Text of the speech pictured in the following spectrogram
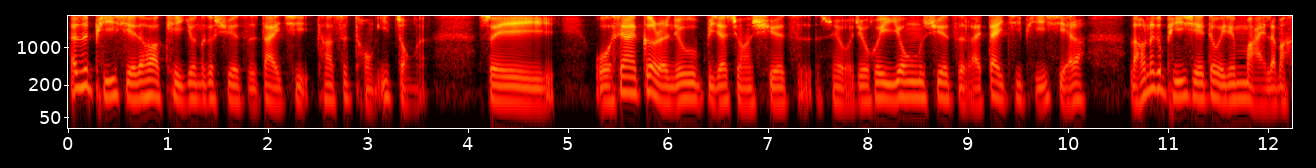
但是皮鞋的话可以用那个靴子代替，它是同一种的。所以，我现在个人就比较喜欢靴子，所以我就会用靴子来代替皮鞋了。然后那个皮鞋都已经买了嘛，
